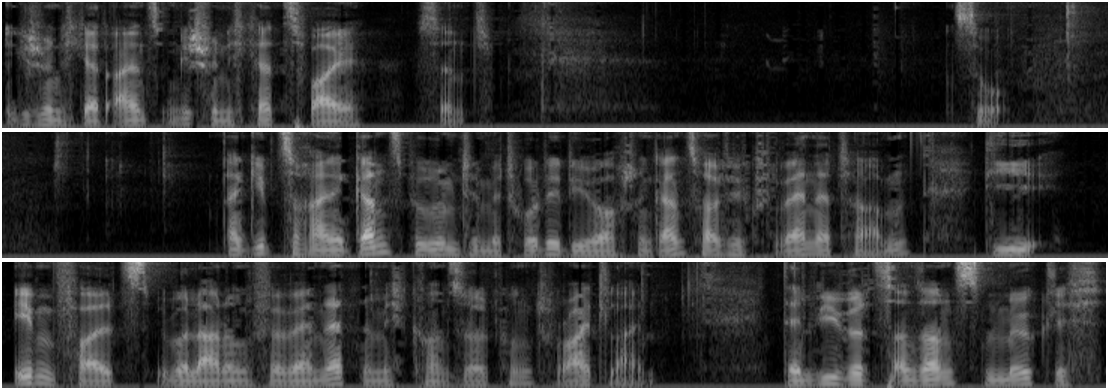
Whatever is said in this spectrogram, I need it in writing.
Geschwindigkeit 1 und Geschwindigkeit 2 sind. So. Dann gibt es noch eine ganz berühmte Methode, die wir auch schon ganz häufig verwendet haben, die ebenfalls Überladungen verwendet, nämlich console.writeLine. Denn wie wird es ansonsten möglich,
